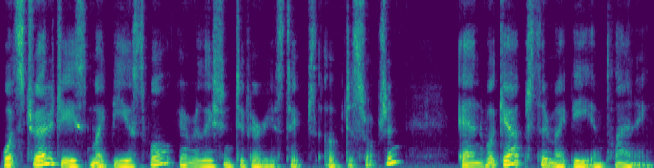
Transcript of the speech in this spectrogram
what strategies might be useful in relation to various types of disruption, and what gaps there might be in planning.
